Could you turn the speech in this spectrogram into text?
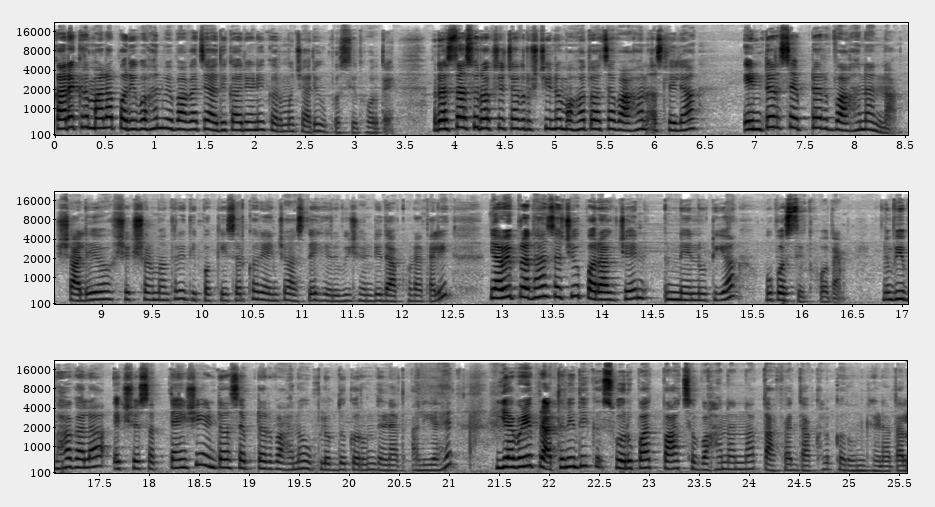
कार्यक्रमाला परिवहन विभागाचे अधिकारी आणि कर्मचारी उपस्थित होते. रस्ता सुरक्षेच्या दृष्टीनं महत्वाचं वाहन असलेल्या इंटरसेप्टर वाहनांना शालेय शिक्षण मंत्री दीपक केसरकर यांच्या हस्ते हिरवी झेंडी दाखवण्यात आली. यावेळी प्रधान सचिव पराग जैन नेनुटिया उपस्थित होते. विभागाला एकशे सत्याऐंशी इंटरसेप्टर वाहनं उपलब्ध करून देण्यात आली आहेत. यावेळी प्रातिनिधिक स्वरूपात पाच वाहनांना ताफ्यात दाखल करून घेण्यात आला.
